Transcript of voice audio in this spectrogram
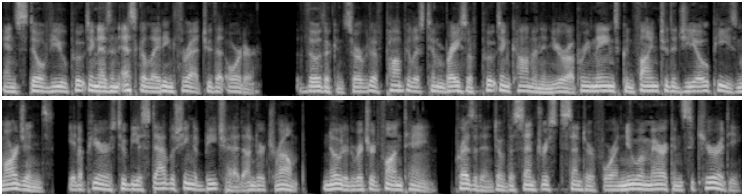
and still view Putin as an escalating threat to that order. Though the conservative populist embrace of Putin common in Europe remains confined to the GOP's margins, it appears to be establishing a beachhead under Trump, noted Richard Fontaine, president of the centrist Center for a New American Security,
